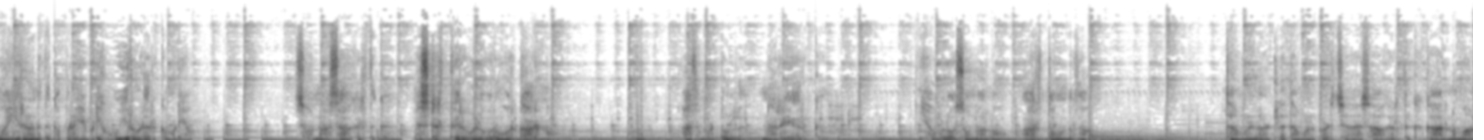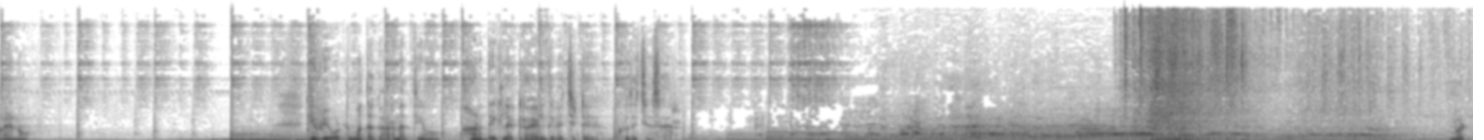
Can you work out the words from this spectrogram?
மயிரானதுக்கு அப்புறம் எப்படி உயிரோட இருக்க முடியும்? சொன்னா சாகிறதுக்கு மிஸ்டர் திருவள்ளுவரும் ஒரு காரணம். அது மட்டும் இல்லை நிறைய இருக்கு. எவ்வளோ சொன்னாலும் அர்த்தம் ஒன்று தான் தமிழ்நாட்டில் தமிழ் படித்தவன் சாகிறதுக்கு காரணமாக வேணும். இப்படி ஒட்டுமொத்த காரணத்தையும் ஆனந்திக்கு லெட்டர் எழுதி வச்சுட்டு குதிச்சேன் சார். பட்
